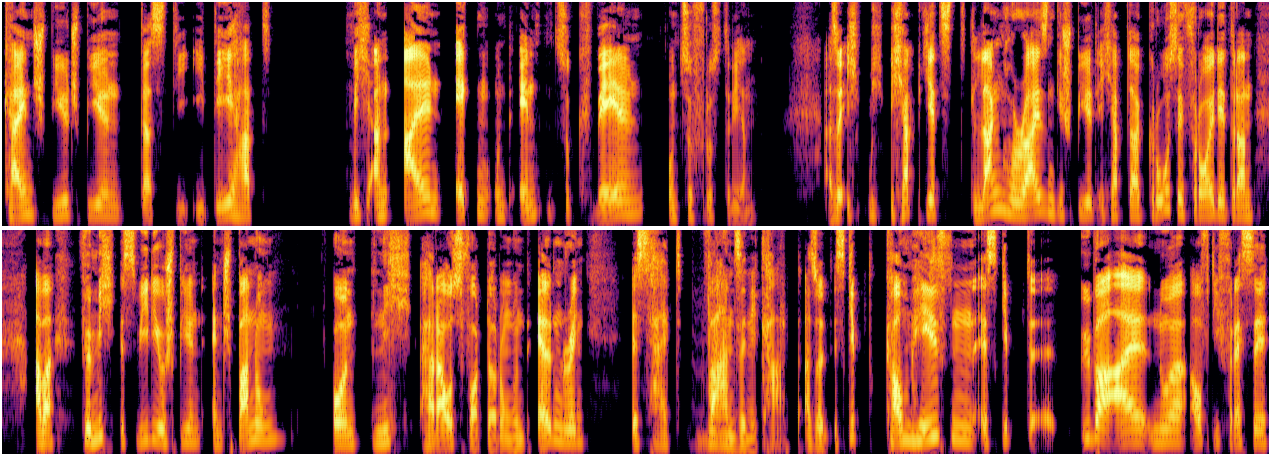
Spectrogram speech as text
kein Spiel spielen, das die Idee hat, mich an allen Ecken und Enden zu quälen und zu frustrieren. Also ich, ich, ich habe jetzt lang Horizon gespielt, ich habe da große Freude dran, aber für mich ist Videospielen Entspannung und nicht Herausforderung. Und Elden Ring ist halt wahnsinnig hart. Also es gibt kaum Hilfen, es gibt äh, überall nur auf die Fresse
